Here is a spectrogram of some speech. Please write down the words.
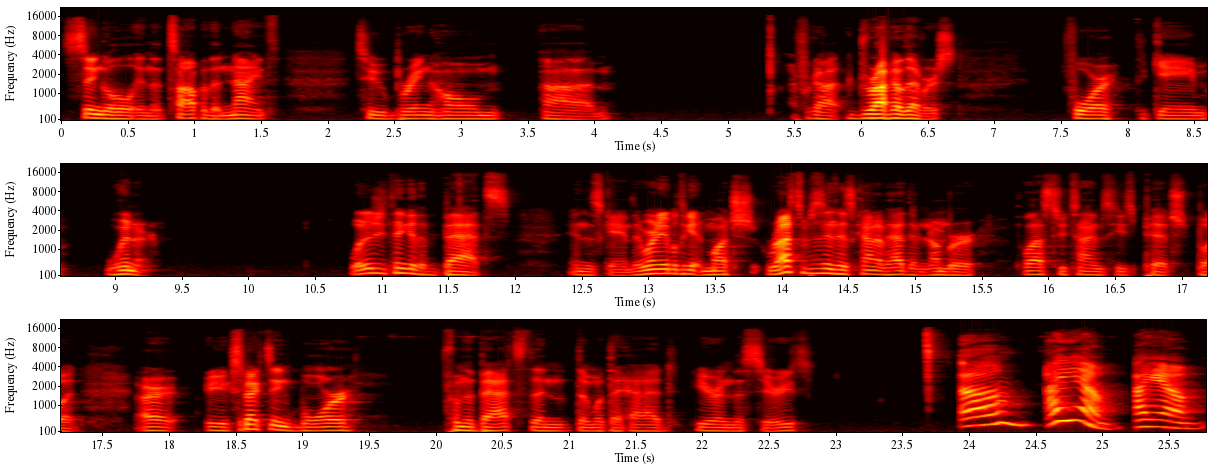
single in the top of the ninth to bring home. Um, I forgot Rafael Devers for the game winner. What did you think of the bats in this game? They weren't able to get much. Rasmussen has kind of had their number the last two times he's pitched, but are are you expecting more from the bats than than what they had here in this series? Um, I am. I am.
